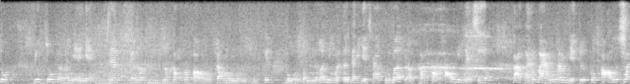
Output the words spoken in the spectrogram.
xuống vuốt xuống cho nó nhẹ nhàng, ha, cho nó nó không có còn trong cái buồn bệnh nữa. Nhưng mà từ đây về sau cũng bớt rồi, không còn khổ như ngày xưa. Bảo khoảng 3 bốn năm về trước cô khổ, nước mắt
